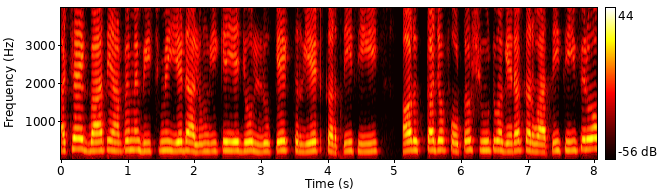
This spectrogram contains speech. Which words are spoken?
अच्छा एक बात यहाँ पे मैं बीच में ये डालूँगी कि ये जो लुक क्रिएट करती थी और उसका जो फ़ोटो शूट वगैरह करवाती थी, फिर वो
